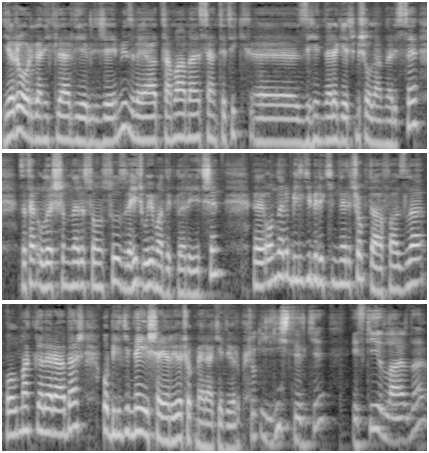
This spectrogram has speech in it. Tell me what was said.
yarı organikler diyebileceğimiz veya tamamen sentetik e, zihinlere geçmiş olanlar ise zaten ulaşımları sonsuz ve hiç uyumadıkları için e, onların bilgi birikimleri çok daha fazla olmakla beraber o bilgi ne işe yarıyor çok merak ediyorum. Çok ilginçtir ki eski yıllarda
